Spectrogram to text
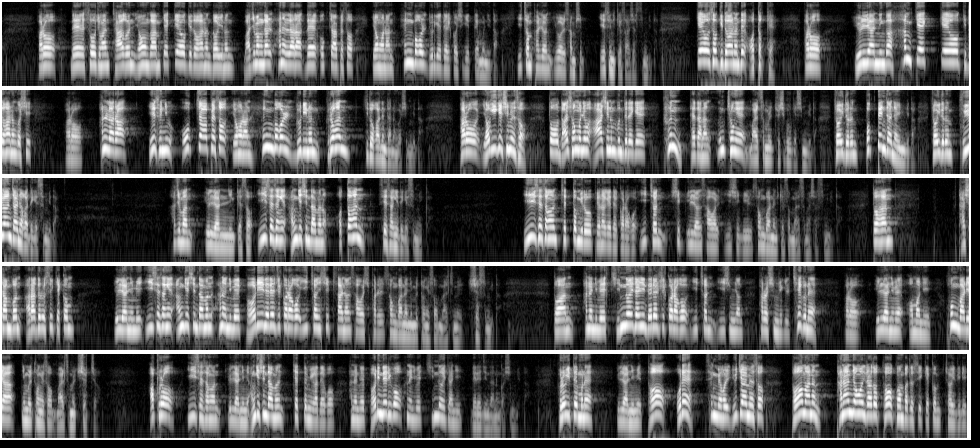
바로 내 소중한 작은 영혼과 함께 깨어 기도하는 너희는 마지막 날 하늘나라 내 옥자 앞에서 영원한 행복을 누리게 될 것이기 때문이다. 2008년 6월 30 예수님께서 하셨습니다. 깨어서 기도하는데 어떻게? 바로 율리안님과 함께 깨어 기도하는 것이 바로 하늘나라 예수님 옥자 앞에서 영원한 행복을 누리는 그러한 기도가 된다는 것입니다. 바로 여기 계시면서 또 날성모님 아시는 분들에게 큰 대단한 은총의 말씀을 주시고 계십니다. 저희들은 복된 자녀입니다. 저희들은 부유한 자녀가 되겠습니다. 하지만 율리안님께서 이 세상에 안 계신다면 어떠한 세상이 되겠습니까? 이 세상은 잿더미로 변하게 될 거라고 2011년 4월 22일 성부 하나님께서 말씀하셨습니다. 또한 다시 한번 알아들을 수 있게끔 율리아님이 이 세상에 안 계신다면 하나님의 벌이 내려질 거라고 2014년 4월 18일 성부 하나님을 통해서 말씀해 주셨습니다. 또한 하나님의 진노의 잔이 내려질 거라고 2020년 8월 16일 최근에 바로 율리아님의 어머니 홍마리아님을 통해서 말씀을 주셨죠. 앞으로 이 세상은 율리아님이 안 계신다면 잿더미가 되고 하나님의 벌이 내리고 하나님의 진노의 잔이 내려진다는 것입니다. 그렇기 때문에 율리아님이 더 오래 생명을 유지하면서 더 많은 단 한 영혼이라도 더 구원받을 수 있게끔 저희들이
